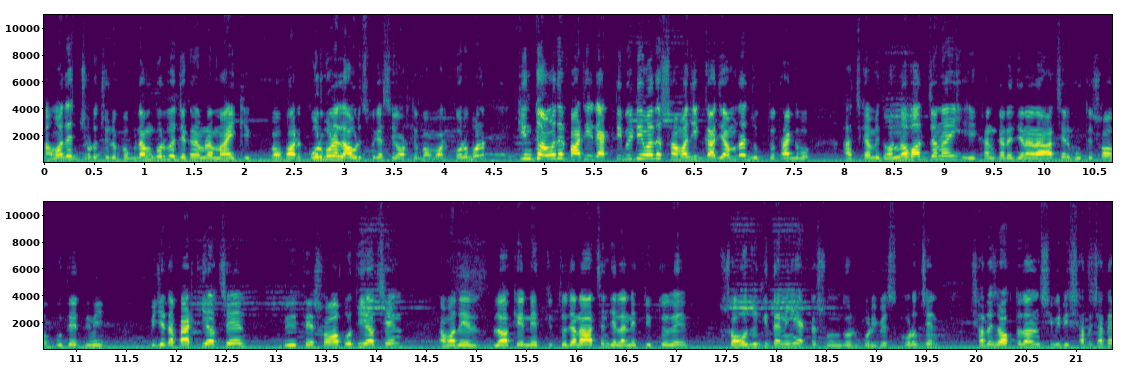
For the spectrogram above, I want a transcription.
আমাদের ছোট ছোট প্রোগ্রাম করবে, যেখানে আমরা মাইক ব্যবহার করব না লাউড স্পিকার সেই অর্থে ব্যবহার করব না। কিন্তু আমাদের পার্টির অ্যাক্টিভিটি আমাদের সামাজিক কাজে আমরা যুক্ত থাকব। আজকে আমি ধন্যবাদ জানাই। এখানকার যেনারা আছেন, বুথে বুথের যিনি বিজেতা প্রার্থী আছেন বুথের সভাপতি আছেন, আমাদের ব্লকের নেতৃত্ব যারা আছেন, জেলা নেতৃত্বদের সহযোগিতা নিয়ে একটা সুন্দর পরিবেশ করেছেন। সাথে রক্তদান শিবিরের সাথে সাথে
